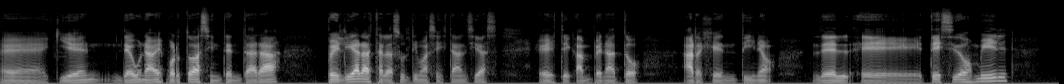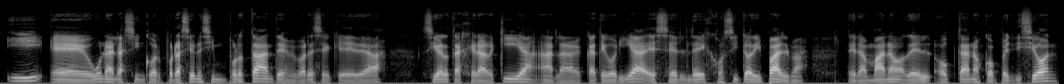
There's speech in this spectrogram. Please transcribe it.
eh, quien de una vez por todas intentará pelear hasta las últimas instancias este campeonato argentino del eh, TC2000 y eh, una de las incorporaciones importantes me parece que da cierta jerarquía a la categoría es el de Josito Di Palma de la mano del Octanos Competición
